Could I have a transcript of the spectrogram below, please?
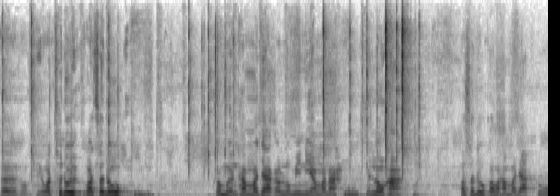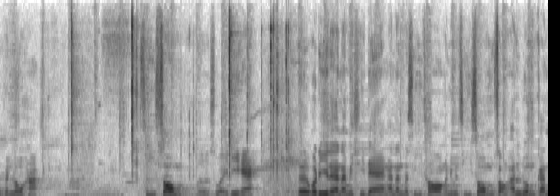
เออโอเค วัสดุวัสดุ ก็เหมือนทำมาจากอลูมิเนียมอะนะ เป็นโลหะ วัสดุก็มาทำมาจากดูเป็นโลหะ สีส้ม เออ สวยดีแฮะ เออพอดีเลยนะมีสีแดงอันนั้นเป็นสีทองอันนี้เป็นสีส้มสองอันรวมกัน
